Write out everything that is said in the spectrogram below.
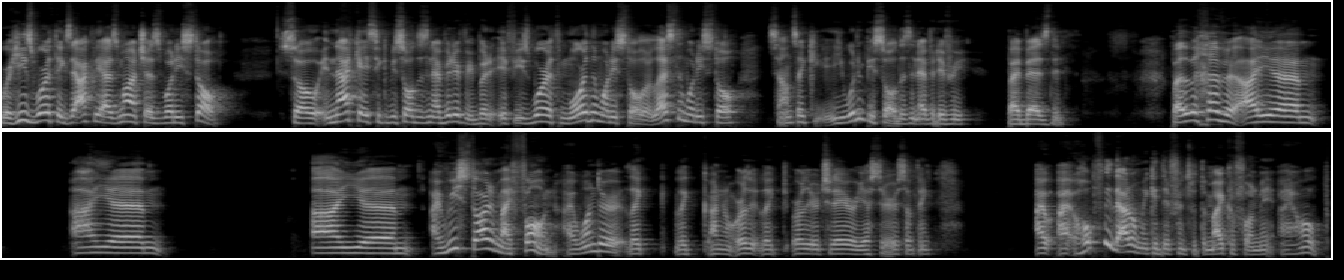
where he's worth exactly as much as what he stole. So in that case, he could be sold as an Eved Ivri. But if he's worth more than what he stole or less than what he stole, it sounds like he wouldn't be sold as an Eved Ivri by Bezdin. By the way, Chevre, I, um, I, um, I um, I restarted my phone. I wonder, like like I don't know, earlier like earlier today or yesterday or something. I, I hopefully that'll make a difference with the microphone. I hope.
